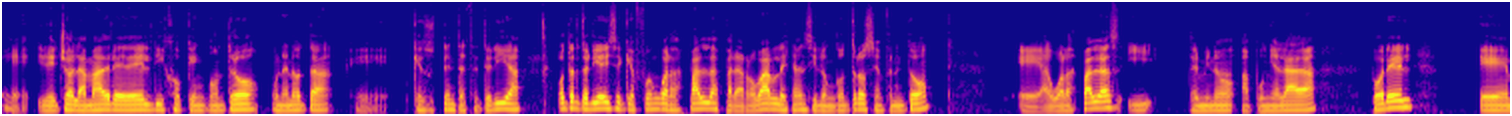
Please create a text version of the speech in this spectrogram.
Eh, y de hecho la madre de él dijo que encontró una nota eh, que sustenta esta teoría. Otra teoría dice que fue un guardaespaldas para robarles. Nancy lo encontró, se enfrentó eh, al guardaespaldas y terminó apuñalada por él. Eh,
